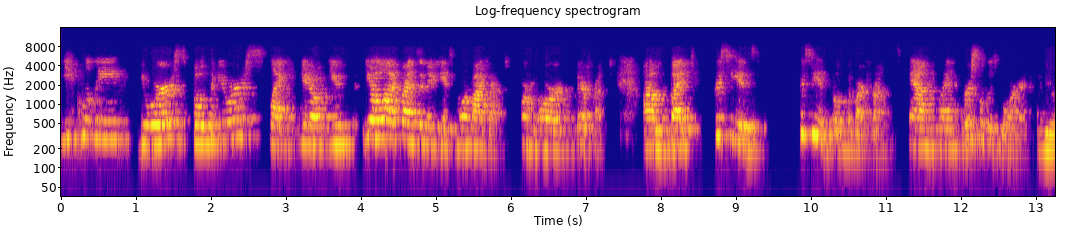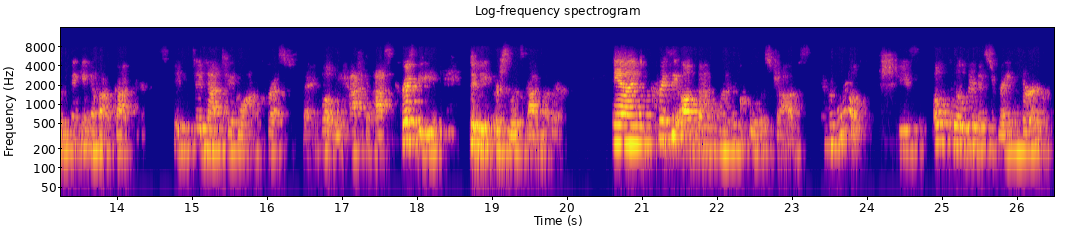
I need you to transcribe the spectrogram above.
equally yours, both of yours. Like, you know, you you have a lot of friends that maybe it's more my friend or more their friend. Um, but Chrissy is Chrissy is both of our friends. And when Ursula was born and we were thinking about godparents, it did not take long for us to say, well, we have to ask Chrissy to be Ursula's godmother. And Chrissy also has one of the coolest jobs in the world. She's a wilderness ranger.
